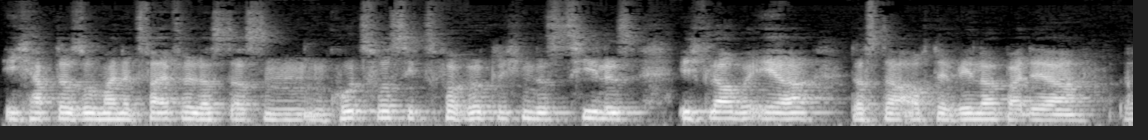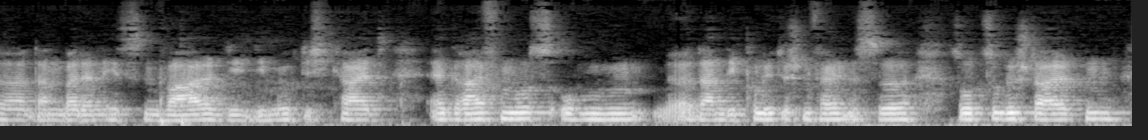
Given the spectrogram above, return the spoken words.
ich habe da so meine Zweifel, dass das ein, ein kurzfristig zu verwirklichendes Ziel ist. Ich glaube eher, dass da auch der Wähler bei der äh, dann bei der nächsten Wahl die die Möglichkeit ergreifen muss, um äh, dann die politischen Verhältnisse so zu gestalten,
